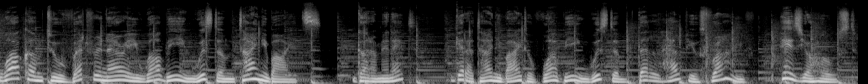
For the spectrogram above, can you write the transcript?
Welcome to Veterinary Wellbeing Wisdom Tiny Bites. Got a minute? Get a tiny bite of well-being wisdom that'll help you thrive. Here's your host,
